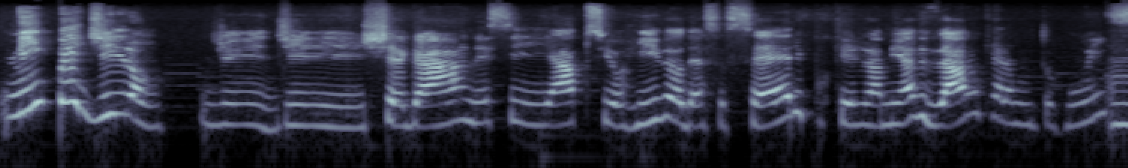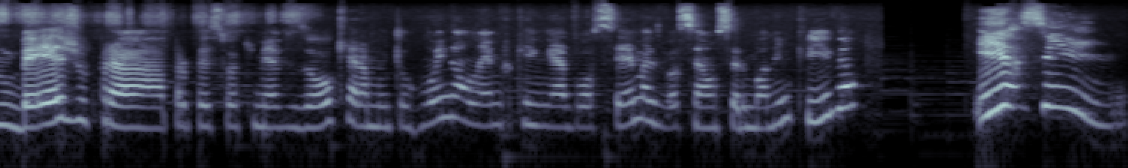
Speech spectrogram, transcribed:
me impediram de, de chegar nesse ápice horrível dessa série, porque já me avisaram que era muito ruim. Um beijo pra, pra pessoa que me avisou que era muito ruim. Não lembro quem é você, mas você é um ser humano incrível. E assim,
